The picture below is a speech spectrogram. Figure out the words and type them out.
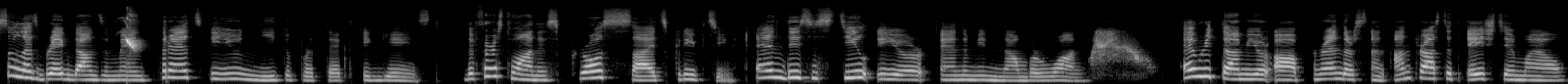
So let's break down the main threats you need to protect against. The first one is cross-site scripting, and this is still your enemy number one. Every time your app renders an untrusted HTML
